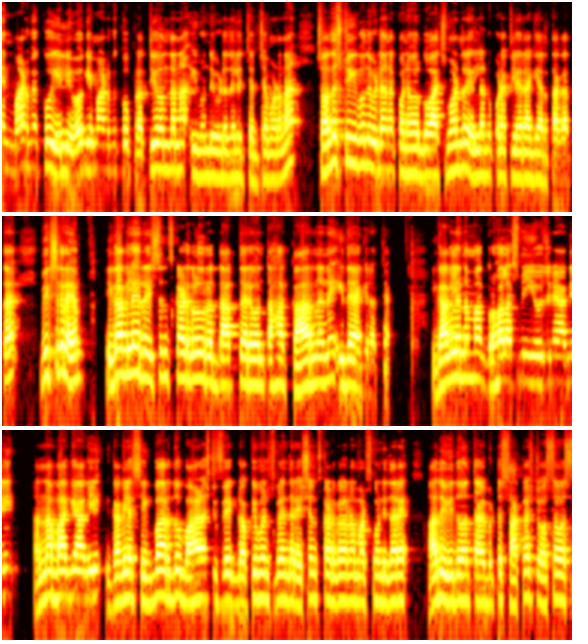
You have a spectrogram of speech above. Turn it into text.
ಏನ್ ಮಾಡ್ಬೇಕು, ಎಲ್ಲಿ ಹೋಗಿ ಮಾಡ್ಬೇಕು, ಪ್ರತಿಯೊಂದನ್ನ ಈ ಒಂದು ವಿಡಿಯೋದಲ್ಲಿ ಚರ್ಚೆ ಮಾಡೋಣ. ಸೊ ಆದಷ್ಟು ಈ ಒಂದು ವಿಡಿಯೋನ ಕೊನೆವರೆಗೂ ವಾಚ್ ಮಾಡಿದ್ರೆ ಎಲ್ಲಾನು ಕೂಡ ಕ್ಲಿಯರ್ ಆಗಿ ಅರ್ಥ ಆಗತ್ತೆ. ವೀಕ್ಷಕರೇ, ಈಗಾಗಲೇ ರೇಷನ್ಸ್ ಕಾರ್ಡ್ಗಳು ರದ್ದಾಗ್ತಾ ಇರುವಂತಹ ಕಾರಣನೇ ಇದೇ ಆಗಿರತ್ತೆ. ಈಗಾಗಲೇ ನಮ್ಮ ಗೃಹಲಕ್ಷ್ಮಿ ಯೋಜನೆ ಆಗ್ಲಿ ಅನ್ನಭಾಗ್ಯ ಆಗ್ಲಿ, ಈಗಾಗಲೇ ಸಿಗಬಾರ್ದು. ಬಹಳಷ್ಟು ಫೇಕ್ ಡಾಕ್ಯುಮೆಂಟ್ಸ್ ಗಳಿಂದ ರೇಷನ್ ಕಾರ್ಡ್ ಗಳನ್ನ ಮಾಡಿಸ್ಕೊಂಡಿದ್ದಾರೆ. ಅದು ಇದು ಅಂತ ಹೇಳ್ಬಿಟ್ಟು ಸಾಕಷ್ಟು ಹೊಸ ಹೊಸ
